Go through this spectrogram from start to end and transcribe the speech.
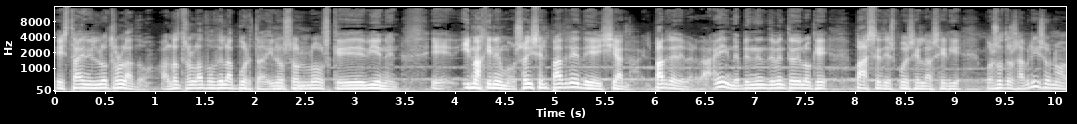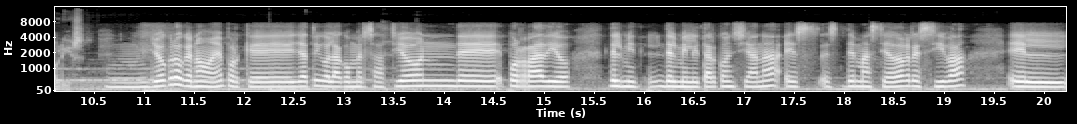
está en el otro lado, al otro lado de la puerta, y no son los que vienen? Eh, imaginemos, sois el padre de Shanna, el padre de verdad, ¿eh? independientemente de lo que pase después en la serie. ¿Vosotros abrís o no abrís? Mm, yo creo que no, ¿eh? porque ya te digo, la conversación de, por radio del, del militar con Shanna es, es demasiado agresiva el,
